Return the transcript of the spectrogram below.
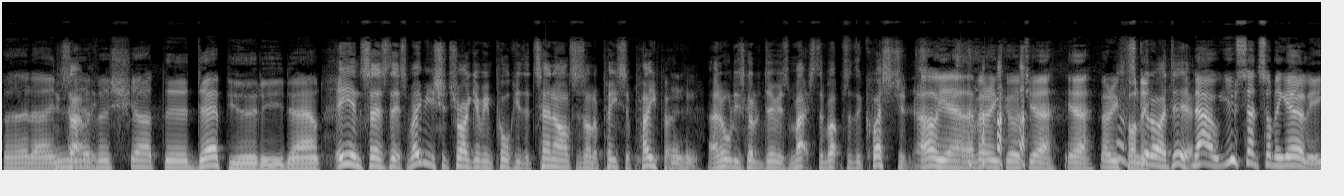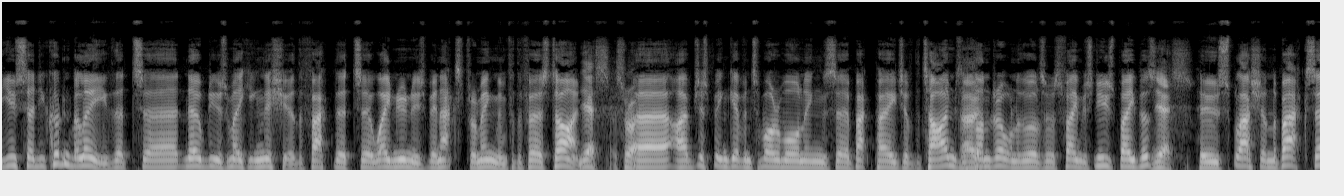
But I Exactly. never shot the deputy down. Ian says this. Maybe you should try giving Porky the ten answers on a piece of paper, and all he's got to do is match them up to the questions. Oh yeah, they're very good. Yeah, yeah, very That's a funny. good idea. Now you said something earlier. You said you couldn't believe that uh, nobody was making an issue of the fact that uh, Wayne Rooney has been axed from England for the first time. Yes, that's right. Uh, I've just been given tomorrow morning's uh, back page of the Times, the Oh. Thunderer, one of the world's most famous newspapers. Yes. Whose splash on the back says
